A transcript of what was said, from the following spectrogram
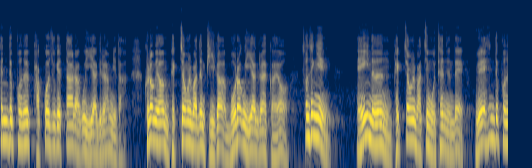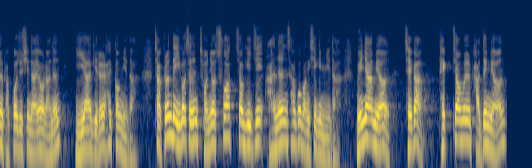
핸드폰을 바꿔주겠다라고 이야기를 합니다. 그러면 100점을 받은 B가 뭐라고 이야기를 할까요? 선생님, A는 100점을 받지 못했는데 왜 핸드폰을 바꿔주시나요? 라는 이야기를 할 겁니다. 자, 그런데 이것은 전혀 수학적이지 않은 사고방식입니다. 왜냐하면 제가 100점을 받으면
